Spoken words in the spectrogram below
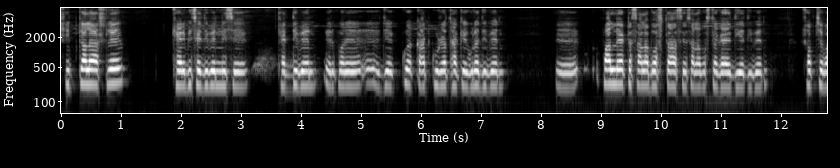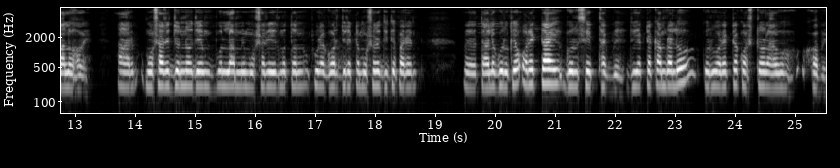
শীতকালে আসলে খ্যার বিছিয়ে দিবেন নিচে খ্যার দিবেন, এরপরে যে কাঠকুড়া থাকে, এগুলো দিবেন। পারলে একটা সালা বস্তা আছে সালা বস্তা গায়ে দিয়ে দিবেন, সবচেয়ে ভালো হয়। আর মশারির জন্য যে বললাম মশারির মতন পুরো ঘর জুড়ে একটা মশারি দিতে পারেন তাহলে গরুকে অনেকটাই গরু সেফ থাকবে। দুই একটা কামড়ালেও গরু অনেকটা কষ্ট লাভ হবে।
